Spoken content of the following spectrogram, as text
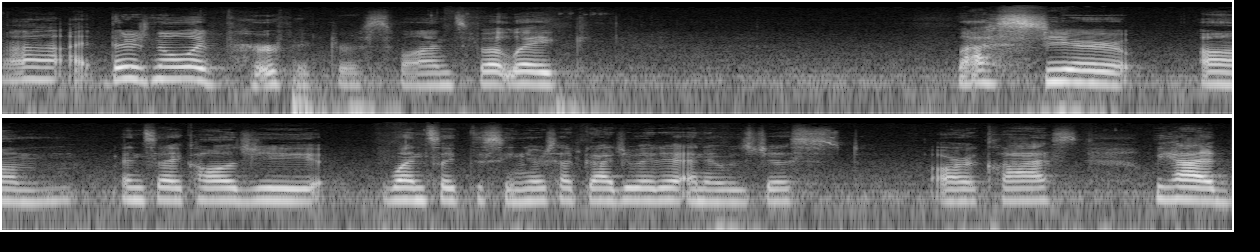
Uh, I- there's no like perfect response, but like last year um, in psychology, once like the seniors had graduated and it was just our class, we had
